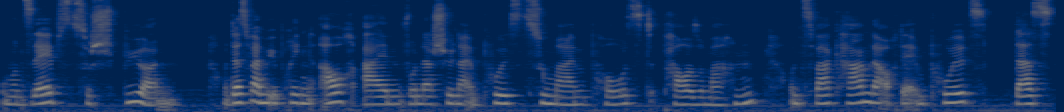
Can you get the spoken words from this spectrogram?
um uns selbst zu spüren. Und das war im Übrigen auch ein wunderschöner Impuls zu meinem Post Pause machen. Und zwar kam da auch der Impuls, dass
